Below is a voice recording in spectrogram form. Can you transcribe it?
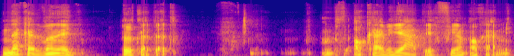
neked van egy ötleted. Akármi játékfilm, akármi.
